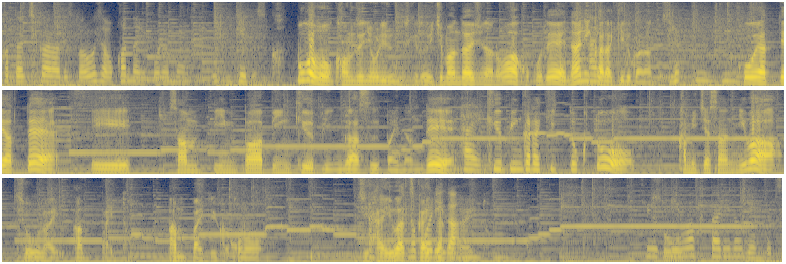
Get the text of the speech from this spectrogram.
形からですからおいさんはかなりこれもう受けですか？僕はもう完全に降りるんですけど、一番大事なのはここで何から切るかなんですね。うんうんこうやってやって、えー、3ピン、パーピン、9ピンがスーパイなんで、はい9ピンから切っとくと、上茶さんには将来安牌と。安牌というか、この自敗は使いたくないと。でも、9ピンは2人の現物現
